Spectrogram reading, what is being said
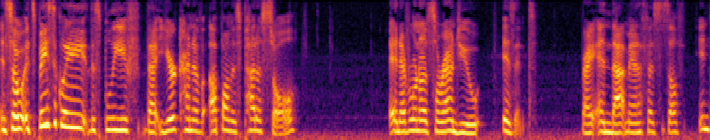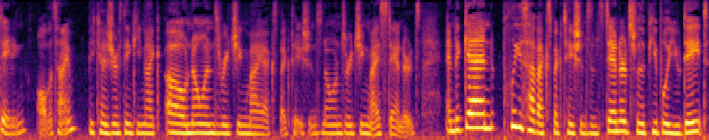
And so it's basically this belief that you're kind of up on this pedestal and everyone else around you isn't. Right? And that manifests itself in dating all the time because you're thinking like, "Oh, no one's reaching my expectations. No one's reaching my standards." And again, please have expectations and standards for the people you date.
